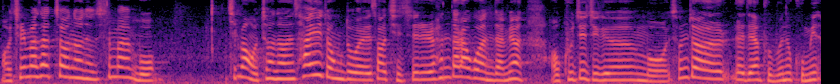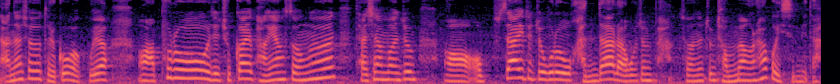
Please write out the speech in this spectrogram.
어, 7만 4천 원에서 7만 뭐 7만 5천 원 사이 정도에서 지지를 한다라고 한다면 어, 굳이 지금 뭐 손절에 대한 부분은 고민 안 하셔도 될 것 같고요. 어, 앞으로 이제 주가의 방향성은 다시 한번 좀 어, 업사이드 쪽으로 간다라고 좀 바- 저는 좀 전망을 하고 있습니다.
